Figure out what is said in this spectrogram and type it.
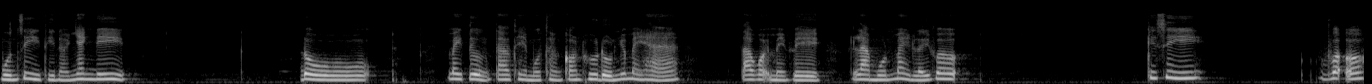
Muốn gì thì nói nhanh đi. Đồ... Mày tưởng tao thèm một thằng con hư đốn như mày hả? Tao gọi mày về là muốn mày lấy vợ. Cái gì? Vợ?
